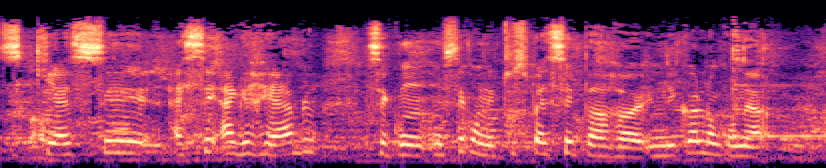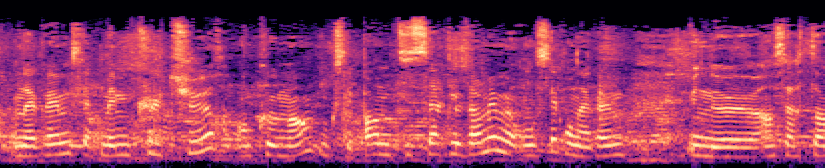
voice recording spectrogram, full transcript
Ce qui est assez, agréable, c'est qu'on on sait qu'on est tous passés par euh, une école, donc on a, on quand même cette même culture en commun. Donc c'est pas un petit cercle fermé, mais on sait qu'on a quand même une, un, certain,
